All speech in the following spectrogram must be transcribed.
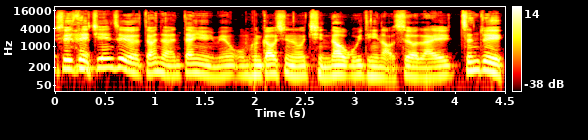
所以在今天这个短短的单元里面，我们很高兴能够请到吴玉婷老师来针对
